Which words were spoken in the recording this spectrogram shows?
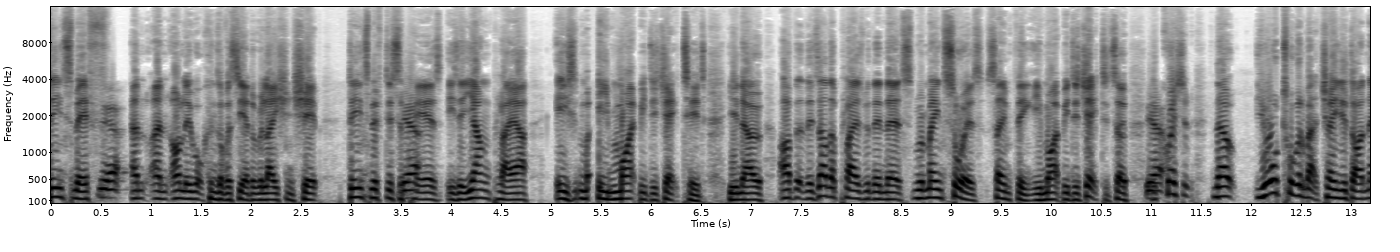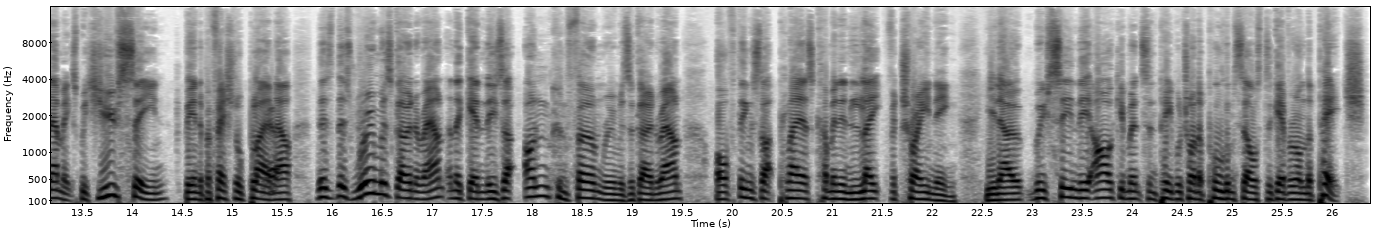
Dean Smith yeah. and, and Ollie Watkins obviously had a relationship. Dean Smith disappears. Yeah. He's a young player. He's he might be dejected. You know, other there's other players within there. Romaine Sawyers, same thing. He might be dejected. So yeah. the question now, you're talking about change of dynamics, which you've seen being a professional player. Now, there's there's rumours going around, and again, these are unconfirmed rumours are going around of things like players coming in late for training. You know, we've seen the arguments and people trying to pull themselves together on the pitch.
